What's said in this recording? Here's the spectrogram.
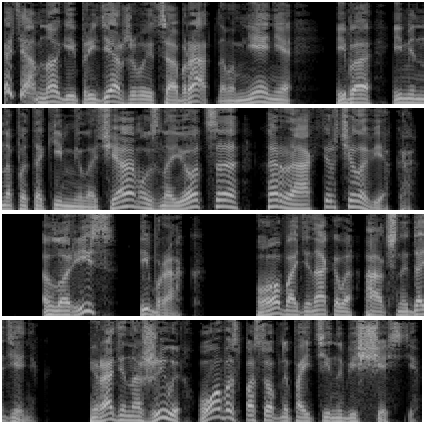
хотя многие придерживаются обратного мнения ибо именно по таким мелочам узнается характер человека. Лорис и брак. Оба одинаково алчны до денег. И ради наживы оба способны пойти на бесчестье.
